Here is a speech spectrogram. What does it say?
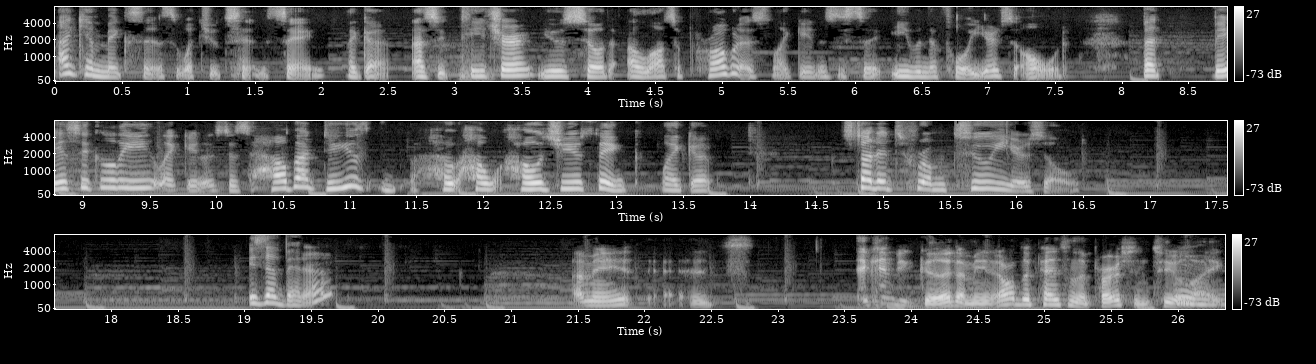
I can make sense what you t- say. Like uh, as a teacher, you showed a lot of progress. Like you know, this is uh, even four years old. But basically, like you know, it's just how about do you how how how do you think like uh, started from two years old? Is that better? I mean, it, it's it can be good. I mean, it all depends on the person too. Hmm. Like,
